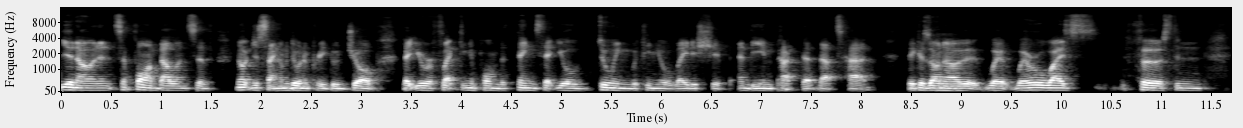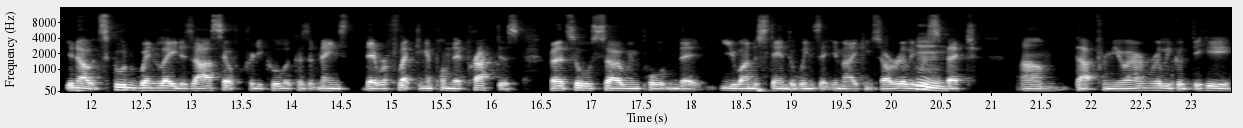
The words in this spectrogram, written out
you know? And it's a fine balance of not just saying i'm doing a pretty good job but you're reflecting upon the things that you're doing within your leadership and the impact that that's had because I know we're, we're always first and you know it's good when leaders are self-critical because it means they're reflecting upon their practice but it's also important that you understand the wins that you're making. So I really mm. respect um, that from you Aaron. Really good to hear.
